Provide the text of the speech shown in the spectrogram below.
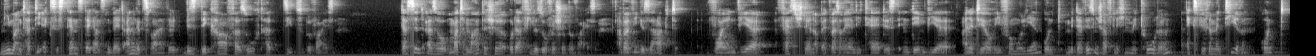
niemand hat die Existenz der ganzen Welt angezweifelt, bis Descartes versucht hat, sie zu beweisen. Das sind also mathematische oder philosophische Beweise. Aber wie gesagt, wollen wir feststellen, ob etwas Realität ist, indem wir eine Theorie formulieren und mit der wissenschaftlichen Methode experimentieren. Und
